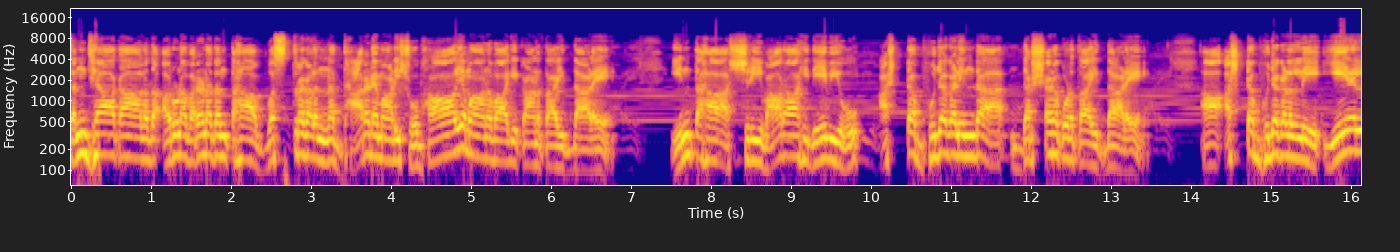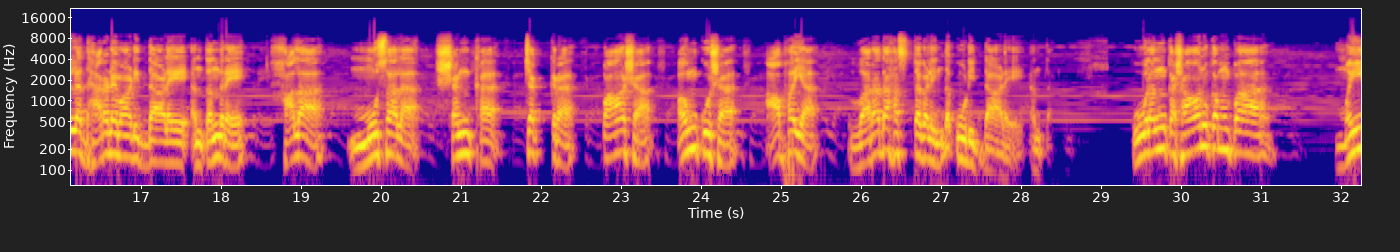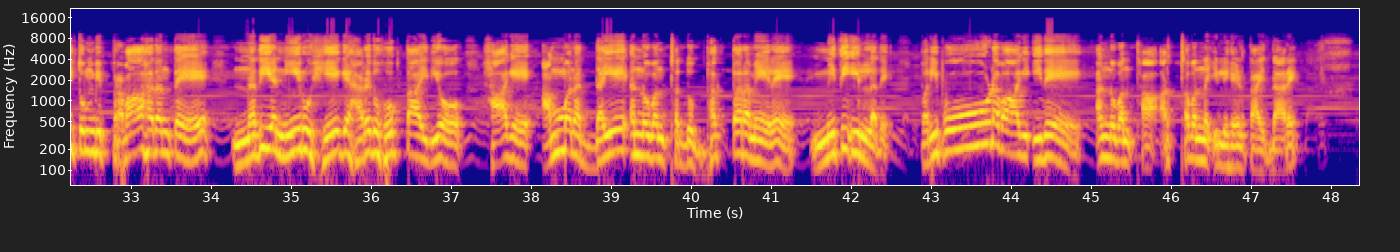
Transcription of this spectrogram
ಸಂಧ್ಯಾಕಾಲದ ಅರುಣವರ್ಣದಂತಹ ವಸ್ತ್ರಗಳನ್ನು ಧಾರಣೆ ಮಾಡಿ ಶೋಭಾಯಮಾನವಾಗಿ ಕಾಣ್ತಾ ಇದ್ದಾಳೆ. ಇಂತಹ ಶ್ರೀ ವಾರಾಹಿ ದೇವಿಯು ಅಷ್ಟಭುಜಗಳಿಂದ ದರ್ಶನ ಕೊಡ್ತಾ ಇದ್ದಾಳೆ. ಆ ಅಷ್ಟಭುಜಗಳಲ್ಲಿ ಏನೆಲ್ಲ ಧಾರಣೆ ಮಾಡಿದ್ದಾಳೆ ಅಂತಂದರೆ ಹಲ, ಮುಸಲ, ಶಂಖ, ಚಕ್ರ, ಪಾಶ, ಅಂಕುಶ, ಅಭಯ ವರದ ಹಸ್ತಗಳಿಂದ ಕೂಡಿದ್ದಾಳೆ ಅಂತ. ಕೂಲಂಕಷಾನುಕಂಪ ಮೈ ತುಂಬಿ ಪ್ರವಾಹದಂತೆ ನದಿಯ ನೀರು ಹೇಗೆ ಹರಿದು ಹೋಗ್ತಾ ಇದೆಯೋ ಹಾಗೆ ಅಮ್ಮನ ದಯೆ ಅನ್ನುವಂಥದ್ದು ಭಕ್ತರ ಮೇಲೆ ಮಿತಿ ಇಲ್ಲದೆ ಪರಿಪೂರ್ಣವಾಗಿ ಇದೆ ಅನ್ನುವಂಥ ಅರ್ಥವನ್ನು ಇಲ್ಲಿ ಹೇಳ್ತಾ ಇದ್ದಾರೆ.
